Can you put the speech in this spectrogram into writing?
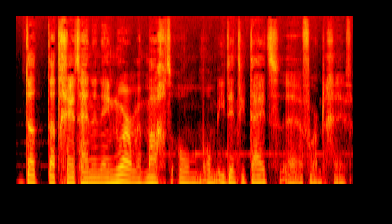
dat, dat geeft hen een enorme macht om, om identiteit vorm te geven.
